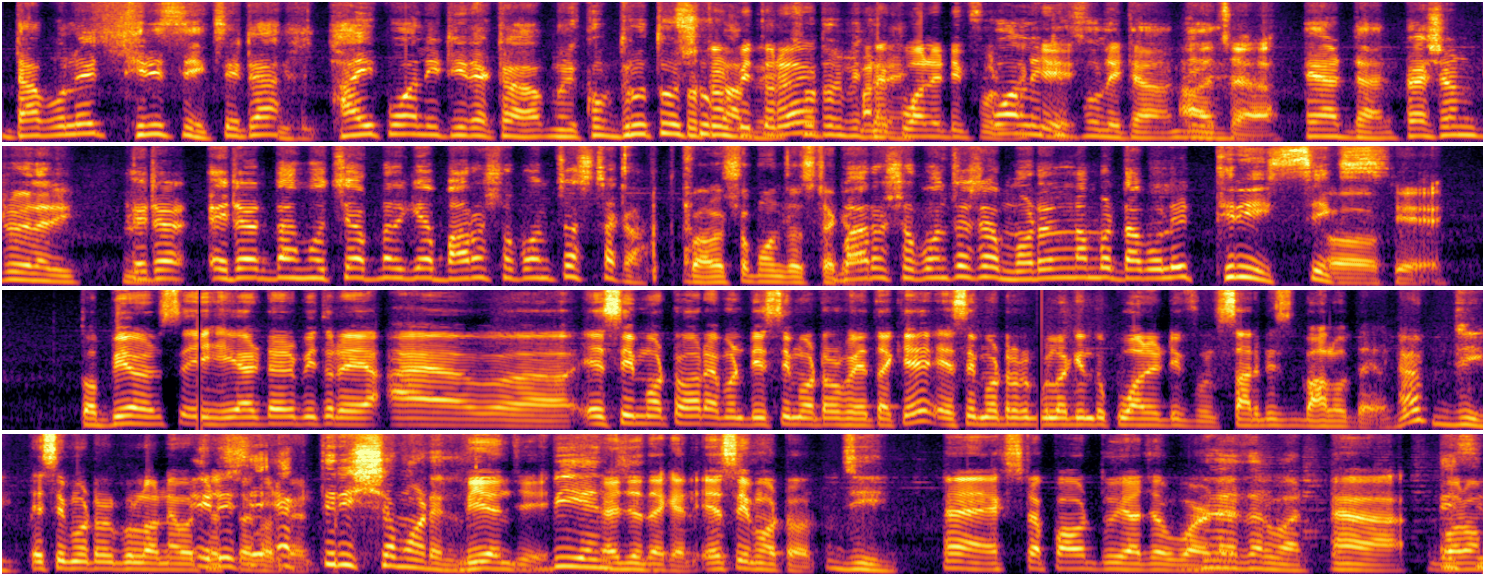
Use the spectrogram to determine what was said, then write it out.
double eight three six এটা হাই কোয়ালিটির একটা মানে খুব দ্রুত শুকাবে ছোটর ভিতরে। কোয়ালিটি ফুল কোয়ালিটি ফুল এটা আচ্ছা। হেয়ার ডাল ফ্যাশন জুয়েলারি এটা এটার দাম হচ্ছে আপনার কি বারোশো পঞ্চাশ টাকা। বারোশো পঞ্চাশ টাকা। বারোশো পঞ্চাশ model number double eight three six okay তো বিয়ার্স এই হেয়ারটার ভিতরে এসি মোটর এবং ডিসি মোটর হয়ে থাকে। এসি মোটরগুলো কিন্তু কোয়ালিটি ফুল সার্ভিস ভালো দেয় হ্যাঁ? জি। এসি মোটরগুলো নেওয়ার চেষ্টা করবেন। একত্রিশশো মডেল বিএনজি এই যে দেখেন এসি মোটর জি। হ্যাঁ এক্সট্রা পাওয়ার দুই হাজার ওয়াট ওয়াট হ্যাঁ গরম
